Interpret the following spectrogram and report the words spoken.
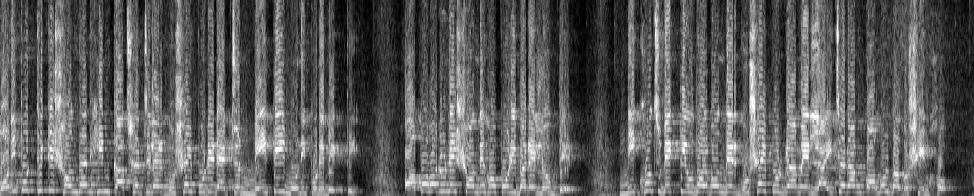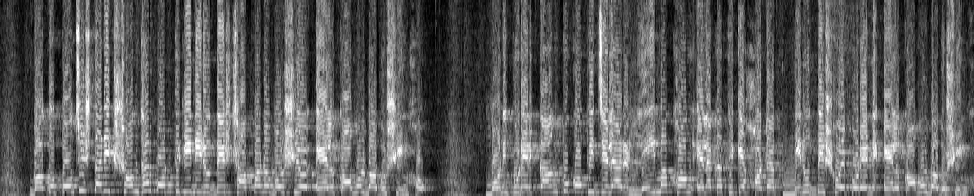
মণিপুর থেকে সন্ধানহীন কাছাড় জেলার গোসাইপুরের একজন মেয়েতেই মণিপুরী ব্যক্তি। অপহরণের সন্দেহ পরিবারের লোকদের। নিখোঁজ ব্যক্তি উধারবন্দের গোসাইপুর গ্রামের লাইচারাম কমলবাবু সিংহ। গত পঁচিশ তারিখ সন্ধ্যার পর থেকে নিরুদ্দেশ ছাপ্পান্ন বর্ষীয় এল কমলবাবু সিংহ। মণিপুরের কাংপোকপি জেলার লেইমাখং এলাকা থেকে হঠাৎ নিরুদ্দেশ হয়ে পড়েন এল কমলবাবু সিংহ।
